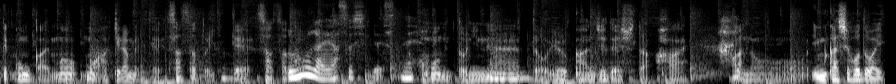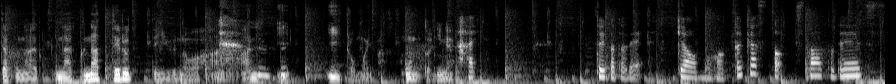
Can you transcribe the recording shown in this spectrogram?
で今回ももう諦めてさっさと行ってさっさと有無が安しですね。本当にね、うんという感じでしたはい、はいあ。の昔ほどは痛くななくなってるっていうのはあの いいいと思います本当にねはい。ということで、今日もホットキャストスタートです。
